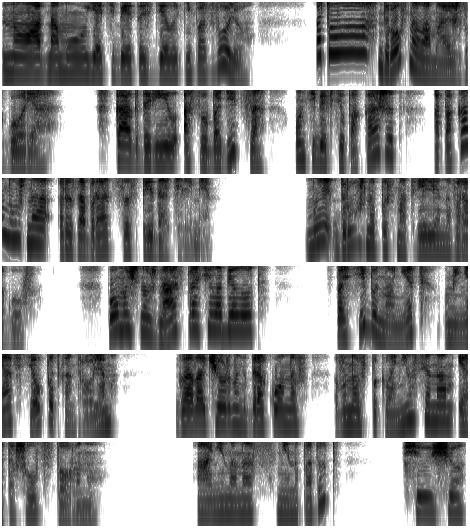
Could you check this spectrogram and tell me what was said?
Но одному я тебе это сделать не позволю, а то дров наломаешь с горя. Как Дарил освободится, он тебе все покажет, а пока нужно разобраться с предателями. Мы дружно посмотрели на врагов. «Помощь нужна?» — спросила Белот. «Спасибо, но нет, у меня все под контролем». Глава черных драконов вновь поклонился нам и отошел в сторону. «А они на нас не нападут?» Все еще,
